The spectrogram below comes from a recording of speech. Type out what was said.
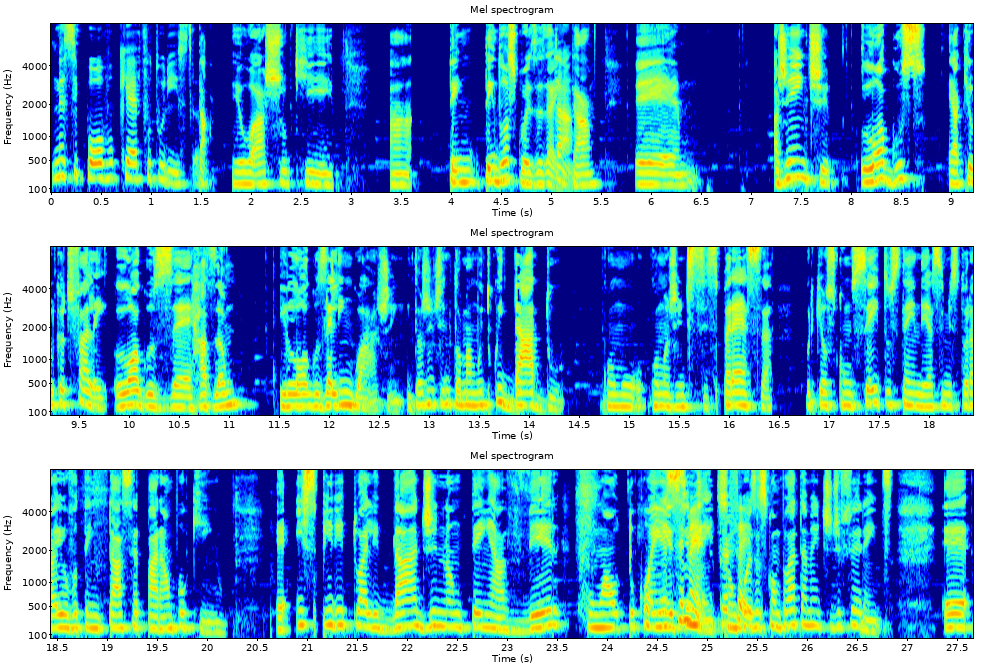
nesse povo que é futurista? Tá. Eu acho que ah, tem, tem duas coisas aí, tá? tá? É, a gente, logos, é aquilo que eu te falei. Logos é razão e logos é linguagem. Então a gente tem que tomar muito cuidado como, como a gente se expressa, porque os conceitos tendem a se misturar e eu vou tentar separar um pouquinho. É, espiritualidade não tem a ver com autoconhecimento. São coisas completamente diferentes. É,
